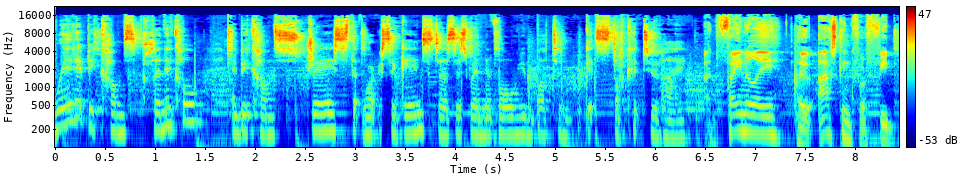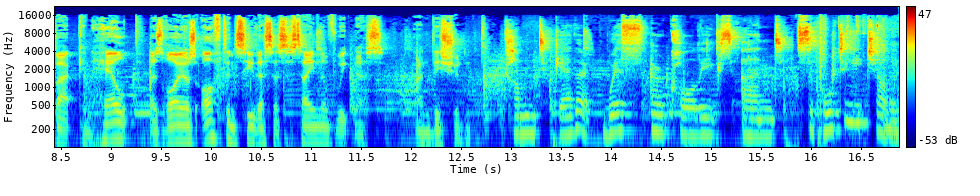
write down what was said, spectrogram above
Where it becomes clinical and becomes stress that works against us is when the volume button gets stuck at too high. And finally, how asking for feedback can help, as lawyers often see this as a sign of weakness, and they shouldn't. Coming together with our colleagues and supporting each other.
